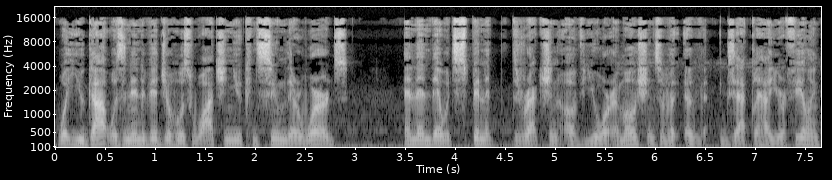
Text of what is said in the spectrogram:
What you got was an individual who was watching you consume their words, and then they would spin it the direction of your emotions, of, of exactly how you were feeling.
